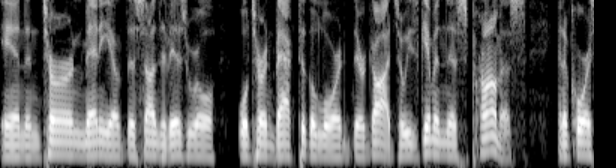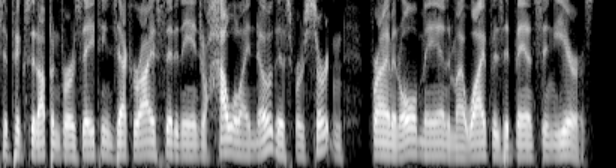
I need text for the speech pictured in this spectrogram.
And in turn, many of the sons of Israel will turn back to the Lord their God. So he's given this promise. And of course, it picks it up in verse 18. Zechariah said to the angel, How will I know this for certain? For I am an old man, and my wife is advanced in years.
